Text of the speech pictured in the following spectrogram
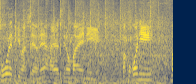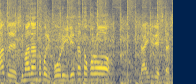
こぼれてきましたよね林の前に、まあ、ここにまず島田のところにボール入れたところ大事でしたし、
